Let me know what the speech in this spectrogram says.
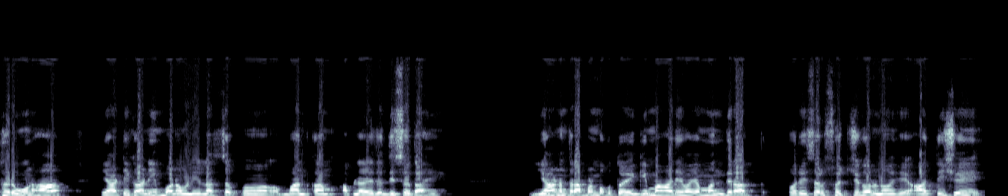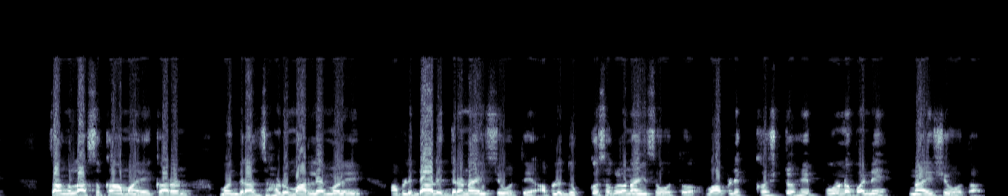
ठरवून हा या ठिकाणी बनवलेला बांधकाम आपल्याला इथं दिसत आहे. यानंतर आपण बघतोय की महादेवाच्या मंदिरात परिसर स्वच्छ करणं हे अतिशय चांगलं असं काम आहे. कारण मंदिरात झाडू मारल्यामुळे आपले दारिद्र्य नाहीसे होते आपलं दुःख सगळं नाहीसं होतं व आपले कष्ट हे पूर्णपणे नाहीसे होतात.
